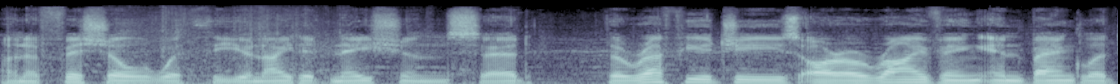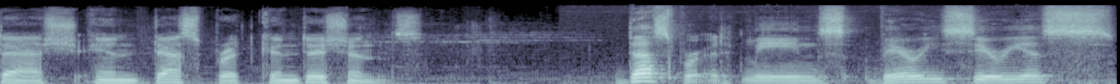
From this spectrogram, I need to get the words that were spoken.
An official with the United Nations said the refugees are arriving in Bangladesh in desperate conditions. Desperate means very serious,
